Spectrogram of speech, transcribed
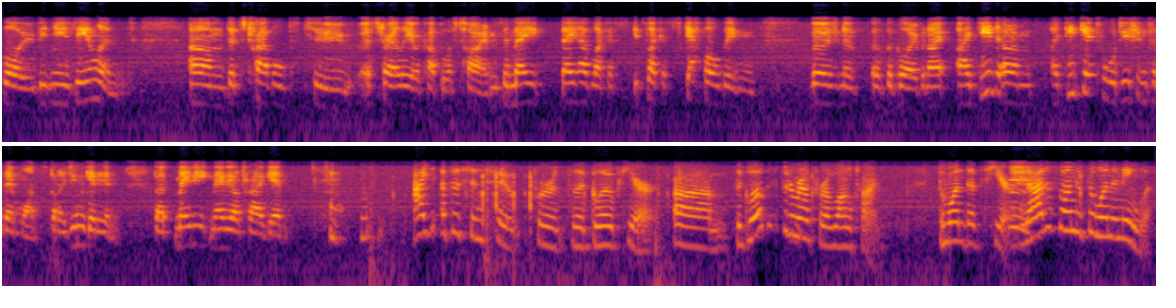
Globe in New Zealand um, that's travelled to Australia a couple of times, and they they have like a it's like a scaffolding version of, of the Globe, and I I did um I did get to audition for them once, but I didn't get in. But maybe maybe I'll try again. I auditioned too for the Globe here. Um, the Globe has been around for a long time. The one that's here, Mm. not as long as the one in England.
